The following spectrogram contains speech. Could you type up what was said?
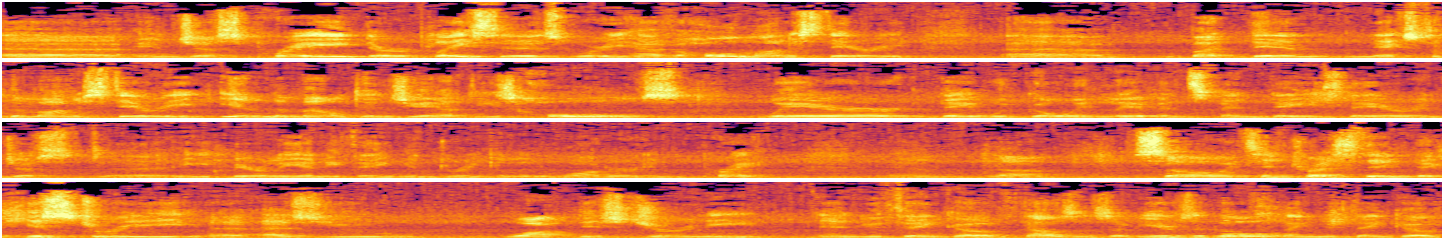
uh, and just prayed. There are places where you have a whole monastery uh, but then next to the monastery in the mountains, you have these holes where they would go and live and spend days there and just uh, eat barely anything and drink a little water and pray. And uh, so it's interesting the history uh, as you walk this journey and you think of thousands of years ago and you think of,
